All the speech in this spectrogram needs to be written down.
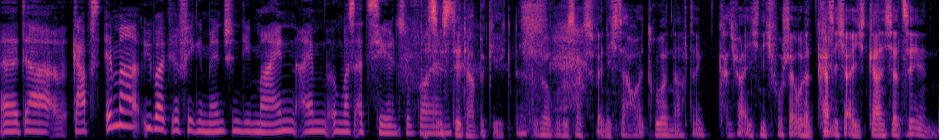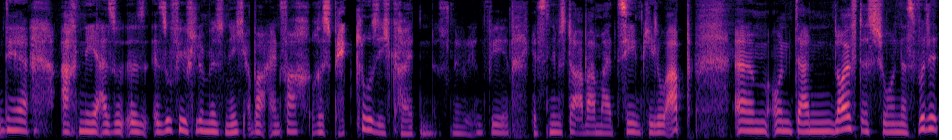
äh, da gab es immer übergriffige Menschen, die meinen, einem irgendwas erzählen zu wollen. Was ist dir da begegnet? Oder wo du sagst, wenn ich da heute drüber nachdenke, kann ich mir eigentlich nicht vorstellen oder kann ich eigentlich gar nicht erzählen? Der, ach nee, also äh, so viel Schlimmes nicht, aber einfach Respektlosigkeiten. Das irgendwie, jetzt nimmst du aber mal 10 Kilo ab ähm, und dann läuft es schon. Das würde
